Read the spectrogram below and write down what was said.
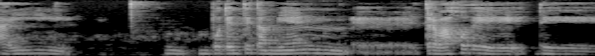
hay un, potente también trabajo de de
